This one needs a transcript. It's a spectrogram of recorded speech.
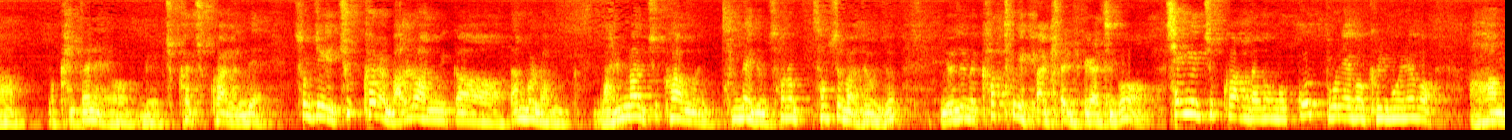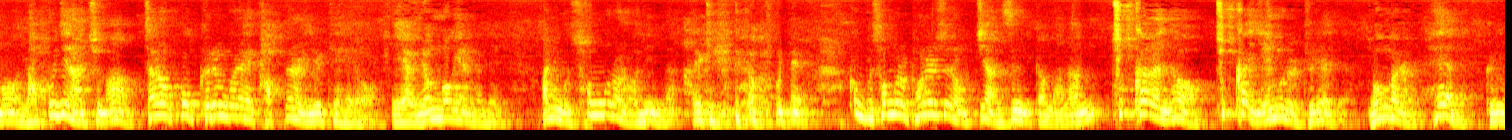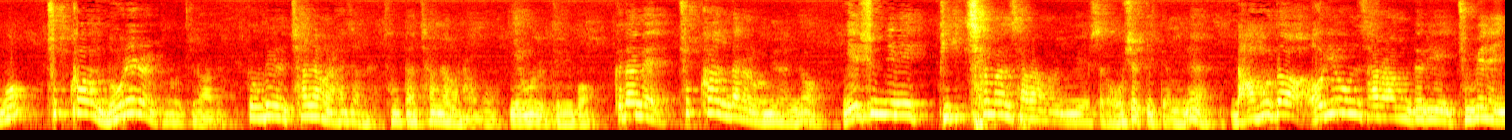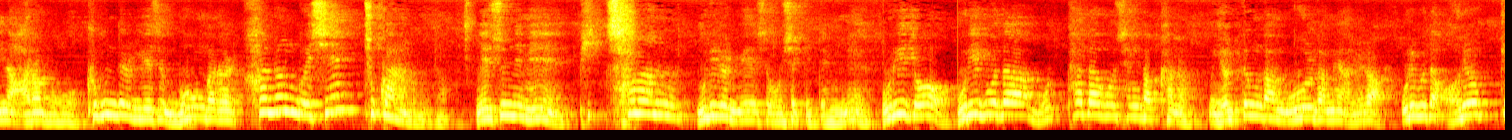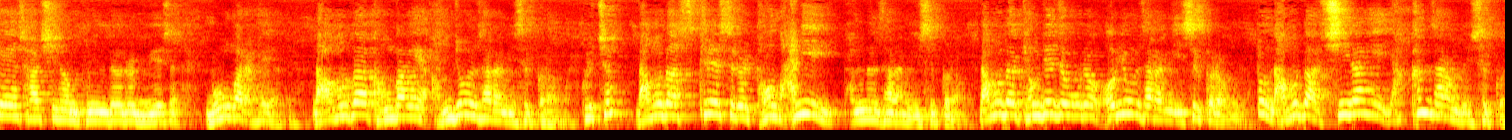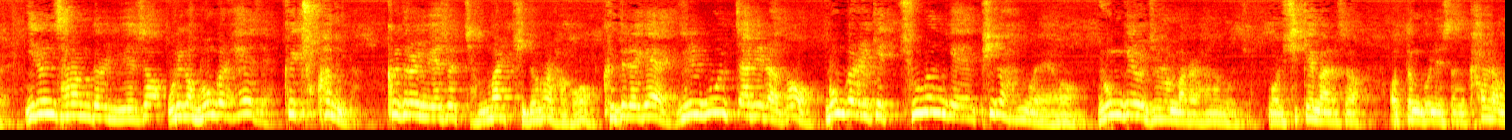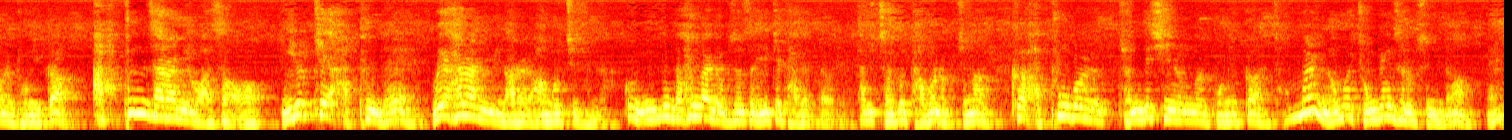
뭐 간단해요. 우리가 축하 축하하는데 솔직히 축하를 말로 합니까? 딴 걸로 합니까? 말만 축하하면 상당히 좀 서럽, 섭섭하죠, 그죠? 요즘에 카톡이 발달돼가지고 생일 축하한다고 뭐 꽃 보내고 글 보내고 아, 뭐 나쁘진 않지만 저는 꼭 그런 분에게 답변을 이렇게 해요. 야, 연봉이는 거지. 아니 뭐 선물은 어디 있나? 이렇게 내가 보내요. 그럼 뭐 선물을 보낼 수는 없지 않습니까만은 축하는요 축하 예물을 드려야 돼요. 뭔가를 해야 돼. 그리고 축하 노래를 부를 줄 알아요. 그 우리는 찬양을 하잖아요. 성탄 찬양을 하고 예물을 드리고 그 다음에 축하한다는 의미는요 예수님이 비참한 사람을 위해서 오셨기 때문에 나보다 어려운 사람들이 주변에 있나 알아보고 그분들을 위해서 무언가를 하는 것이 축하하는 겁니다. 예수님이 비참한 우리를 위해서 오셨기 때문에 우리도 우리보다 못하다고 생각하는 뭐 열등감, 우울감이 아니라 우리보다 어렵게 사시는 분들을 위해서 무언가를 해야 돼요. 나보다 건강에 안 좋은 사람이 있을 거라고요. 그렇죠? 나보다 스트레스를 더 많이 받는 사람이 있을 거라고. 나보다 경제적으로 어려운 사람이 있을 거라고요. 또 나보다 신앙이 약한 사람도 있을 거예요. 이런 사람들을 위해서 우리가 무언가를 해야 돼요. 그게 축하입니다. 그들을 위해서 정말 기도를 하고 그들에게 일불짜리라도 뭔가를 이렇게 주는 게 필요한 거예요. 용기를 주는 말을 하는 거죠. 뭐 쉽게 말해서 어떤 분이 쓴 칼럼을 보니까 아픈 사람이 와서 이렇게 아픈데 왜 하나님이 나를 안 고쳐주나? 그럼 이분도 할 말이 없어서 이렇게 답했다 그래요. 사실 저도 답은 없지만 그 아픈 걸 견디시는 걸 보니까 정말 너무 존경스럽습니다. 예?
